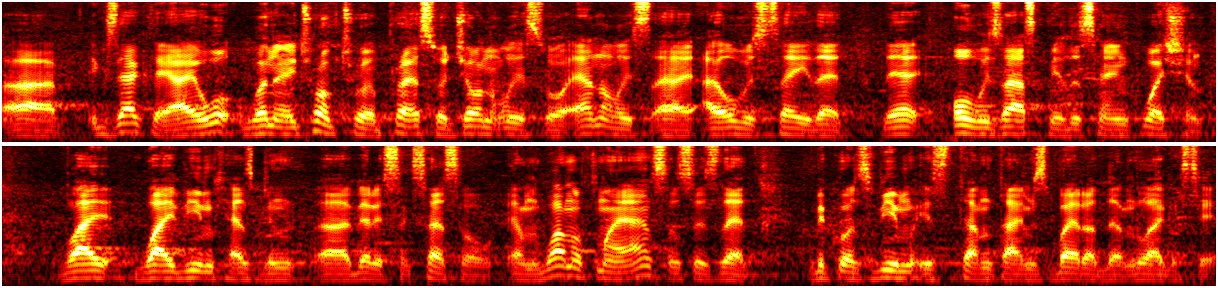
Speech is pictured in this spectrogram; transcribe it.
uh, exactly, I, when I talk to a press or journalist or analyst, I, I always say that they always ask me the same question: Why, why Veeam has been uh, very successful? And one of my answers is that because Veeam is 10 times better than legacy.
